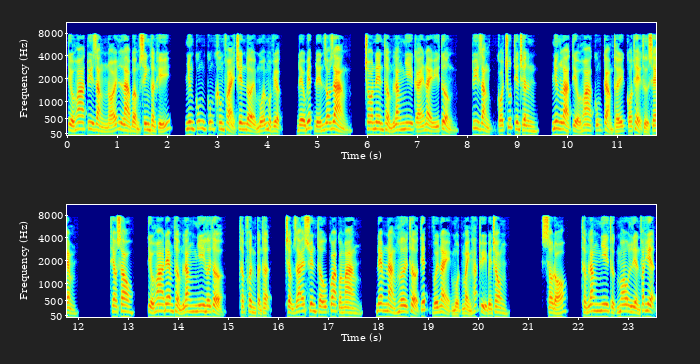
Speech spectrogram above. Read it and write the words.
Tiểu hoa tuy rằng nói là bẩm sinh thần khí, nhưng cũng cũng không phải trên đời mỗi một việc, đều biết đến rõ ràng, cho nên thẩm lăng nhi cái này ý tưởng, tuy rằng có chút thiên chân, nhưng là tiểu hoa cũng cảm thấy có thể thử xem. Theo sau, tiểu hoa đem thẩm lăng nhi hơi thở, thập phần cẩn thận, chậm rãi xuyên thấu qua quan mang, đem nàng hơi thở tiết với này một mảnh hát thủy bên trong. Sau đó, thẩm lăng nhi thực mau liền phát hiện,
